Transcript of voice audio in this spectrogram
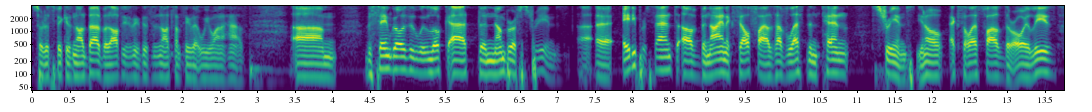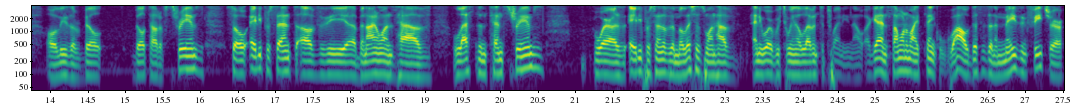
so to speak, is not bad, but obviously this is not something that we want to have. Um, The same goes if we look at the number of streams. Uh, uh, 80% of benign Excel files have less than 10 streams. You know, XLS files, they're OLEs. OLEs are built, built out of streams. So 80% of the uh, benign ones have less than 10 streams, whereas 80% of the malicious one have anywhere between 11 to 20. Now, again, someone might think, wow, this is an amazing feature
